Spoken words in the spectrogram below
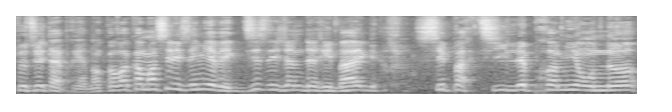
tout de suite après. Donc on va commencer les amis avec 10 Legendary Bags. C'est parti, le premier on a...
